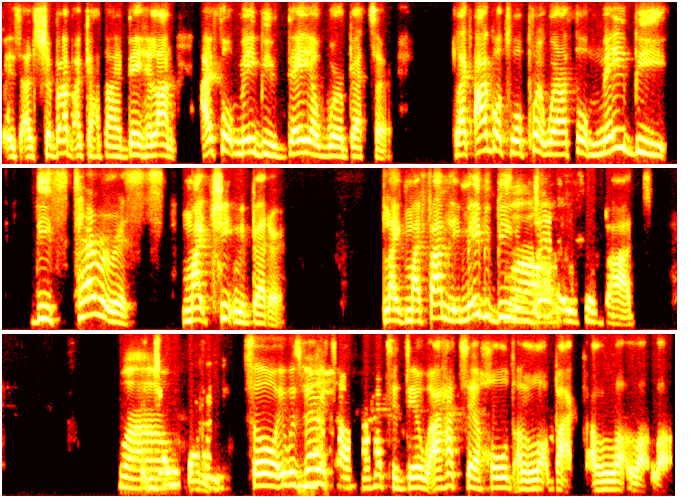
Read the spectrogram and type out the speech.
it's Al Shabaab, I thought maybe they were better. Like I got to a point where I thought maybe these terrorists might treat me better. Like my family, maybe being Wow. in jail is so bad. Wow. So it was very tough. I had to deal. I had to hold a lot back, a lot, lot, lot.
